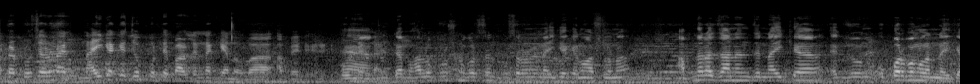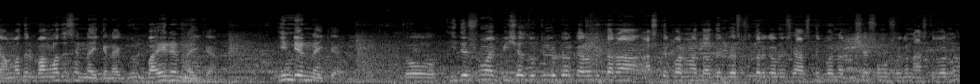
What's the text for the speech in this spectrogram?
আপনার প্রচারণায় নায়িকাকে যোগ করতে পারলেন না কেন? বা আপনি হ্যাঁ এটা ভালো প্রশ্ন করছেন প্রচারণায় নায়িকা কেন আসলো না? আপনারা জানেন যে নায়িকা একজন উপর বাংলার নায়িকা আমাদের বাংলাদেশের নায়িকা না একজন বাইরের নায়িকা ইন্ডিয়ান নায়িকা। তো ঈদের সময় বিশেষ জটিলতার কারণে তারা আসতে পারে না তাদের ব্যস্ততার কারণে সে আসতে পারে না বিশেষ সমস্যার কারণে আসতে পারে না।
